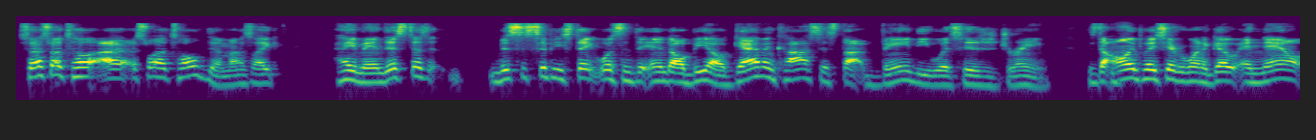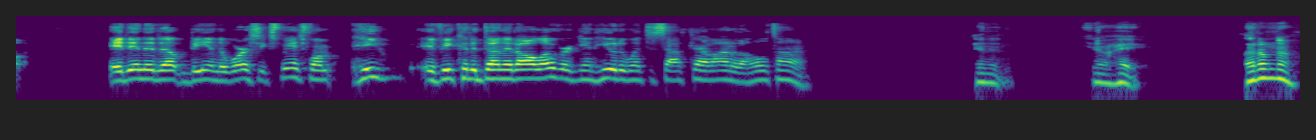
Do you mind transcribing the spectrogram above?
So that's what I told I, that's what I told them. I was like, hey man, this doesn't Mississippi State wasn't the end all be all. Gavin Casas thought Vandy was his dream. It's the mm. only place he ever wanted to go. And now it ended up being the worst experience for him. He if he could have done it all over again, he would have went to South Carolina the whole time. and you know, hey, let him know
